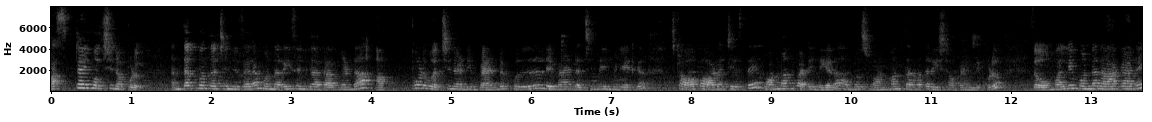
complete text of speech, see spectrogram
first time వచ్చినప్పుడు. అంతకుముందు వచ్చింది చూసారా? మొన్న రీసెంట్గా కాకుండా అప్పుడు వచ్చిన డిమాండ్ ఫుల్ డిమాండ్ వచ్చింది ఇమీడియట్గా స్టాక్ ఆర్డర్ చేస్తే వన్ మంత్ పట్టింది కదా. ఆల్మోస్ట్ వన్ మంత్ తర్వాత రీస్టాక్ అయింది ఇప్పుడు. సో మళ్ళీ మొన్న రాగానే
